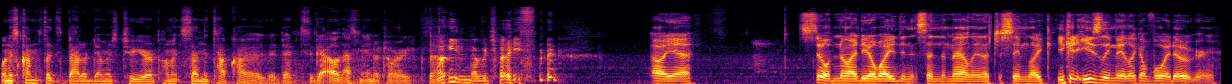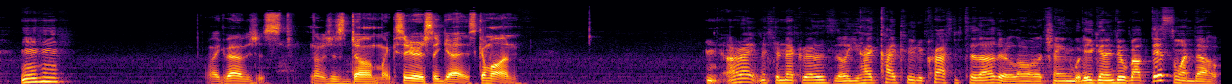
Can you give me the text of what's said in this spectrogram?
When this conflicts battle damage to your opponent, send the top card of the deck to go. Oh, that's mandatory. So you didn't have a choice. Oh yeah. Still have no idea why he didn't send the Malian. That just seemed like you could easily make like a Void Ogre. Mm-hmm. Like that was just that was just dumb. Like seriously, guys, come on. All right, Mr. Nekroz. So you had Kaiju to cross into the other Lavalval Chain. What are you gonna do about this one, though?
